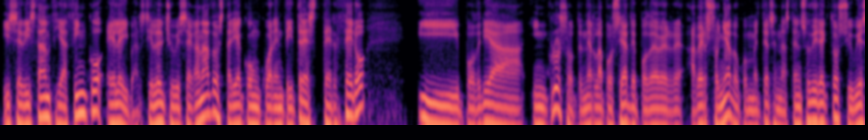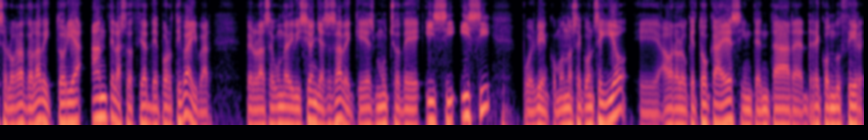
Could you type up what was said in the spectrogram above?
y se distancia a 5 el Eibar. Si el Elche hubiese ganado estaría con 43 tercero y podría incluso tener la posibilidad de poder haber, soñado con meterse en ascenso directo si hubiese logrado la victoria ante la Sociedad Deportiva Ibar. Pero la segunda división ya se sabe que es mucho de easy, easy. Pues bien, como no se consiguió, eh, ahora lo que toca es intentar reconducir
